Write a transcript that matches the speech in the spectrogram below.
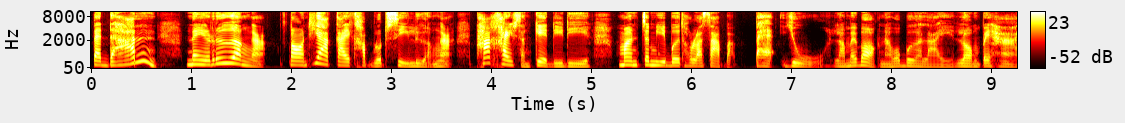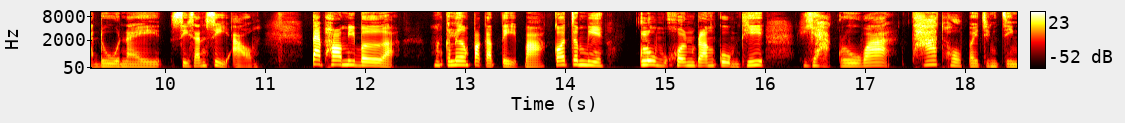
แต่ดันในเรื่องอะตอนที่อากายขับรถสีเหลืองอะ ถ้าใครสังเกตดีๆ มันจะมีเบอร์โทรศัพท์อะแปะอยู่เราไม่บอกนะว่าเบอร์อะไรลองไปหาดูในซีซั่นสี่เอา แต่พอมีเบอร์อะมันก็เรื่องปกติปะก็จะมีกลุ่มคนบางกลุ่มที่อยากรู้ว่าถ้าโทรไปจริง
